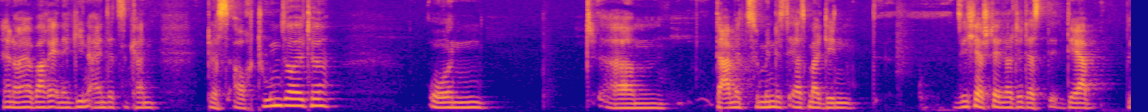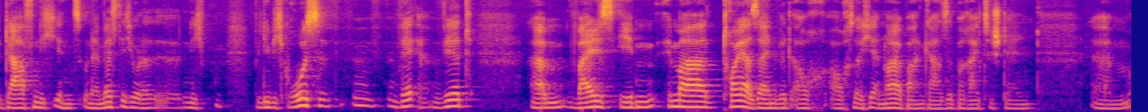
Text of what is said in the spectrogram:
erneuerbare Energien einsetzen kann, das auch tun sollte. Und ähm, damit zumindest erstmal den sicherstellen sollte, dass der Bedarf nicht ins Unermessliche oder nicht beliebig groß äh, wird, ähm, weil es eben immer teuer sein wird, auch, auch solche erneuerbaren Gase bereitzustellen. Ähm,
